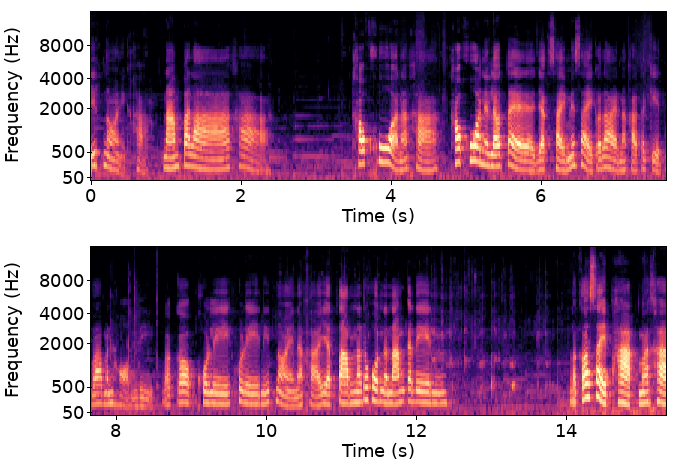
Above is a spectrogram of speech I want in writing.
นิดหน่อยค่ะ น้ำปลาร้าค่ะ ข้าวคั่วนะคะข้าวคั่วเนี่ยแล้วแต่อยากใส่ไม่ใส่ก็ได้นะคะ ตะเกตว่ามันหอมดี แล้วก็โคเลโคเลนิดหน่อยนะคะ อย่าตำนะทุกคนนะน้ำกระเด็น แล้วก็ใส่ผักนะคะ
